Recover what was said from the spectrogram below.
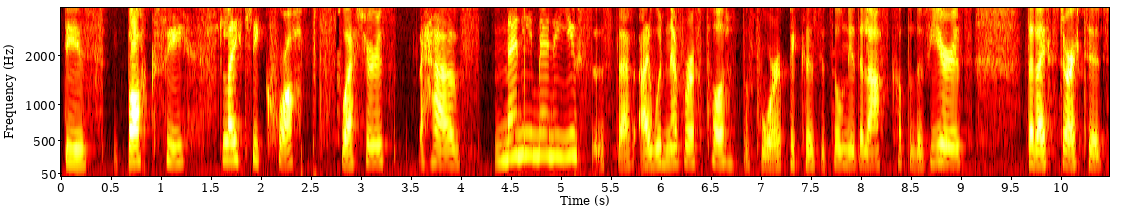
these boxy, slightly cropped sweaters have many, many uses that I would never have thought of before because it's only the last couple of years that I've started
